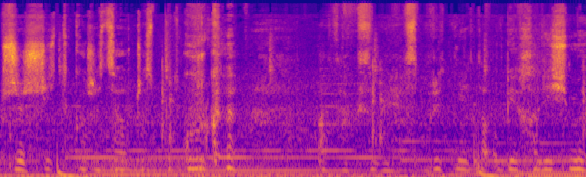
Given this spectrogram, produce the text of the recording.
przyszli, tylko że cały czas pod górkę, a tak sobie sprytnie to objechaliśmy.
